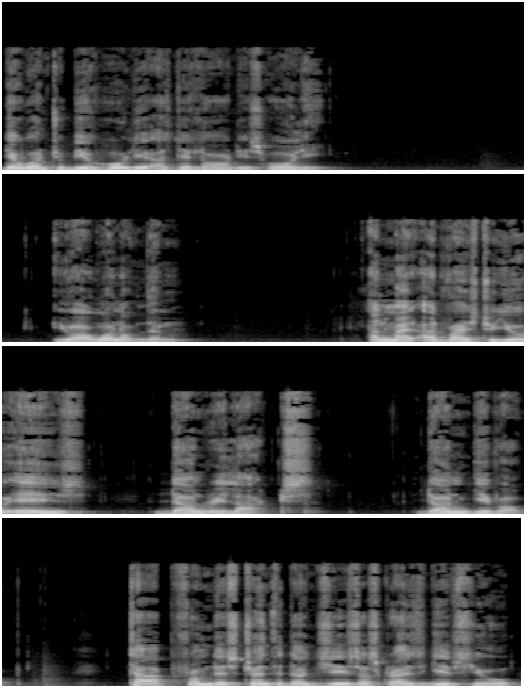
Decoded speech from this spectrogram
They want to be holy as the Lord is holy. You are one of them. And my advice to you is don't relax. Don't give up. Tap from the strength that Jesus Christ gives you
